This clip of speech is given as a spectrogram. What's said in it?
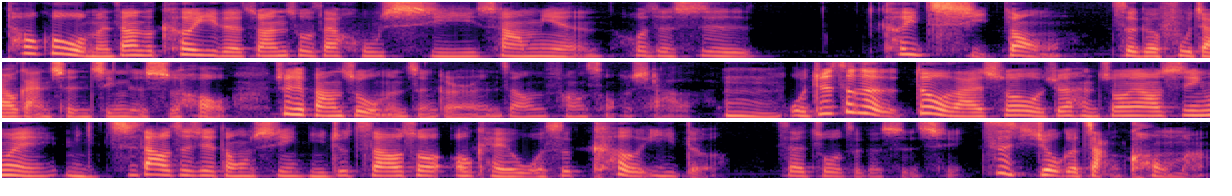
透过我们这样子刻意的专注在呼吸上面，或者是可以启动。这个副交感神经的时候，就可以帮助我们整个人这样子放松下来。嗯，我觉得这个对我来说，我觉得很重要，是因为你知道这些东西，你就知道说，OK，我是刻意的在做这个事情，自己就有个掌控嘛。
